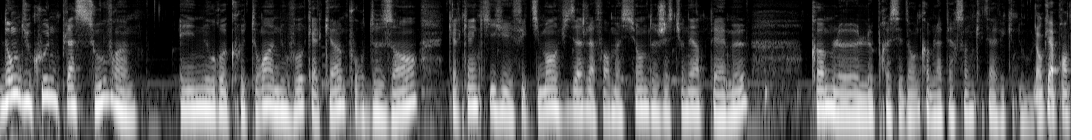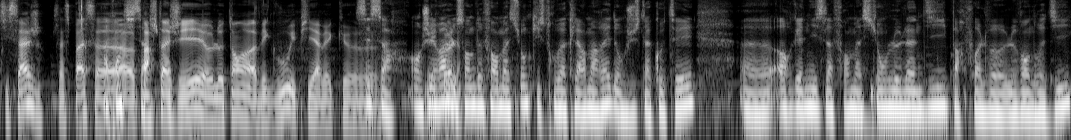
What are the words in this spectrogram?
Donc, du coup, une place s'ouvre et nous recrutons à nouveau quelqu'un pour deux ans, quelqu'un qui, effectivement, envisage la formation de gestionnaire de PME, comme le, le précédent, comme la personne qui était avec nous. Donc apprentissage, ça se passe euh, Apprentissage. partager euh, le temps avec vous et puis avec. euh, C'est ça. En général, le centre de formation qui se trouve à Clermarais, donc juste à côté, euh, organise la formation le lundi, parfois le, le vendredi,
